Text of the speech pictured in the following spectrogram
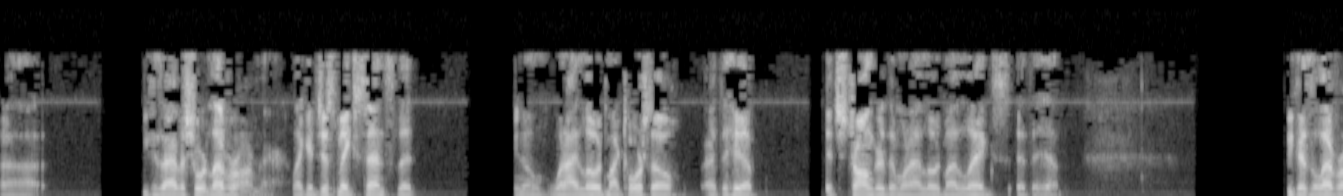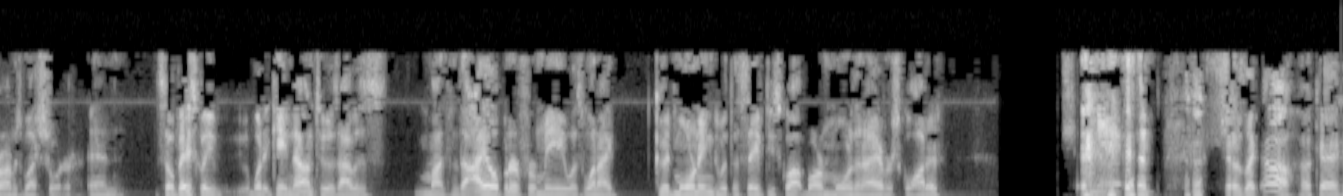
Uh, because I have a short lever arm there. Like it just makes sense that, you know, when I load my torso at the hip, it's stronger than when I load my legs at the hip. Because the lever arm is much shorter. And so basically what it came down to is I was, my, the eye opener for me was when I good morninged with the safety squat bar more than I ever squatted. and I was like, oh, okay.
